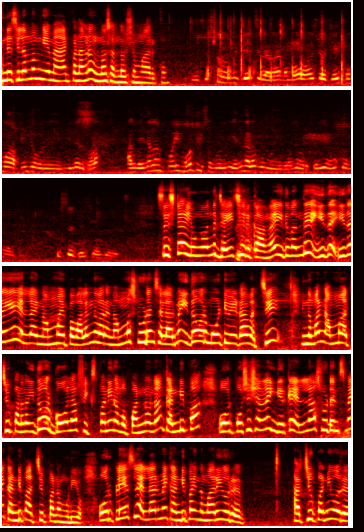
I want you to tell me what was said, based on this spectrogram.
இந்த சிலம்பம் கேம் ஆட் பண்ணாங்கன்னா இன்னும் சந்தோஷமாக இருக்கும். அப்படின்ற ஒரு இது இருக்கும். அந்த இதெல்லாம் போய் மோட்டிவேஷன் கொடுக்குறது எந்த அளவுக்கு உங்களுக்கு இது வந்து ஒரு பெரிய ஊக்கமாக இருக்கும்? சிஸ்டர் ஜெயிச்சு வந்து சிஸ்டர் இவங்க வந்து ஜெயிச்சிருக்காங்க. இது வந்து இது இதையே எல்லாம் நம்ம இப்போ வளர்ந்து வர நம்ம ஸ்டூடெண்ட்ஸ் எல்லாருமே இதை ஒரு மோட்டிவேட்டாக வச்சு இந்த மாதிரி நம்ம அச்சீவ் பண்ணணும். இதை ஒரு கோலாக ஃபிக்ஸ் பண்ணி நம்ம பண்ணோம்னா கண்டிப்பாக ஒரு பொசிஷனில் இங்கே இருக்க எல்லா ஸ்டூடெண்ட்ஸுமே கண்டிப்பாக அச்சீவ் பண்ண முடியும். ஒரு பிளேஸில் எல்லாருமே கண்டிப்பாக இந்த மாதிரி ஒரு அச்சீவ் பண்ணி ஒரு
